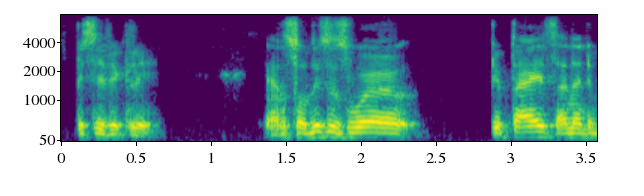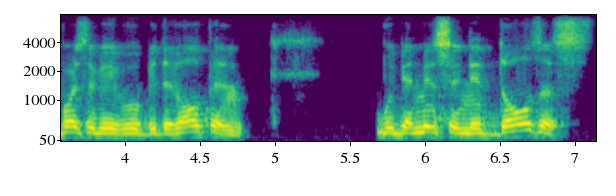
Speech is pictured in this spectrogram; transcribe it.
specifically. And so this is where peptides and antibodies that we will be developing will be administered in doses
